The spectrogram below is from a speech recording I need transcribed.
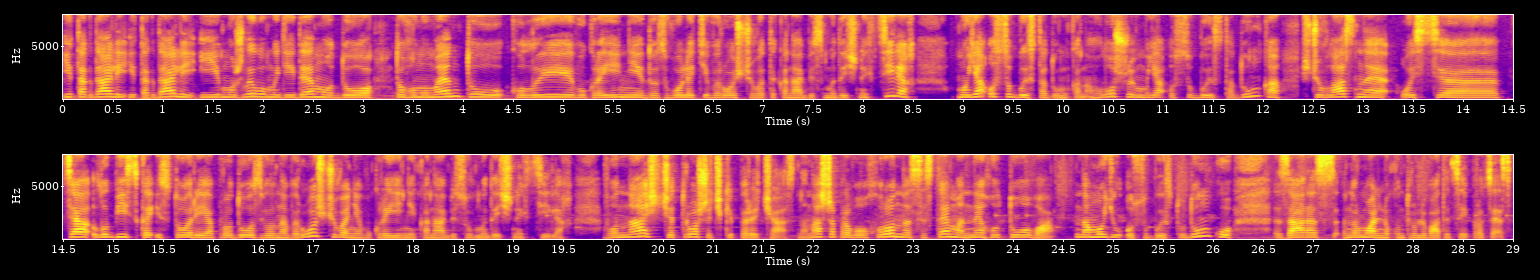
і так далі. І так далі. І можливо, ми дійдемо до того моменту, коли в Україні дозволять і вирощувати канабіс в медичних цілях. Моя особиста думка, наголошую, моя особиста думка, що власне ось е, ця лобійська історія про дозвіл на вирощування в Україні канабісу в медичних цілях, вона ще трошечки перечасна. Наша правоохоронна система не готова, на мою особисту думку, зараз нормально контролювати цей процес.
